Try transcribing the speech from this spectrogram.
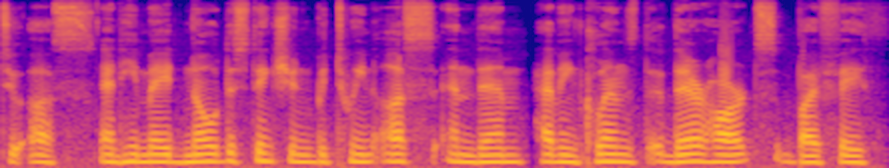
to us. And He made no distinction between us and them, having cleansed their hearts by faith.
